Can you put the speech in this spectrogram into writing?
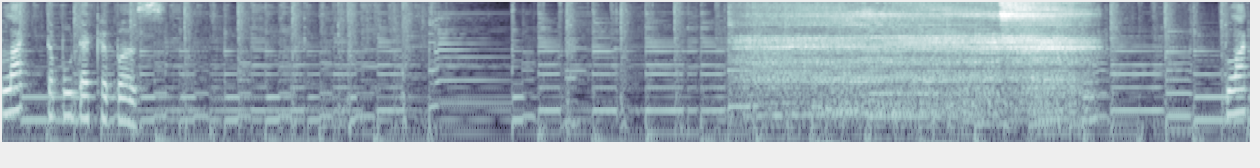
black double-decker bus black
